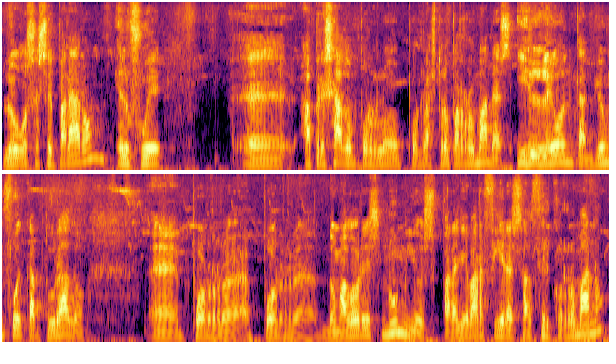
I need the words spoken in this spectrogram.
luego se separaron, él fue eh, apresado por, las tropas romanas y el león también fue capturado eh, por, eh, domadores numios para llevar fieras al circo romano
